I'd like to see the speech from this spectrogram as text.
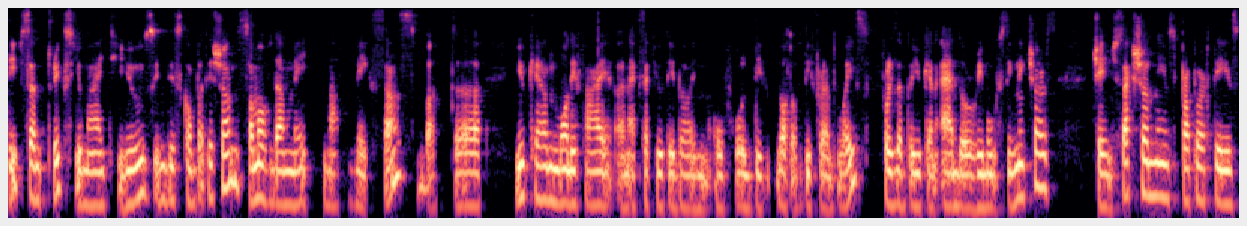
tips and tricks you might use in this competition. Some of them may not make sense, but uh, you can modify an executable in a whole lot of different ways. For example, you can add or remove signatures, change section names, properties,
